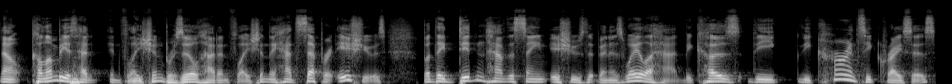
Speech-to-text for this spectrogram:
Now, Colombia's had inflation, Brazil had inflation. They had separate issues, but they didn't have the same issues that Venezuela had because the the currency crisis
